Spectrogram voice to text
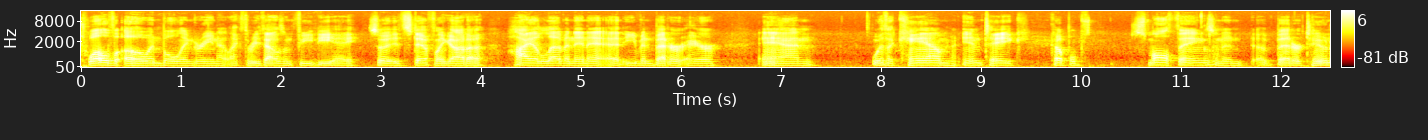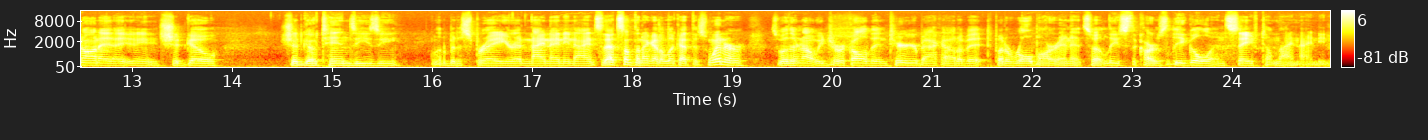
12-0 in Bowling Green at like 3,000 feet DA, so it's definitely got a high 11 in it at even better air, and with a cam intake, a couple small things, and a, a better tune on it, I mean, it should go should go tens easy. A little bit of spray, you're at 9.99. So that's something I got to look at this winter. Is whether or not we jerk all the interior back out of it to put a roll bar in it, so at least the car's legal and safe till 9.99.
